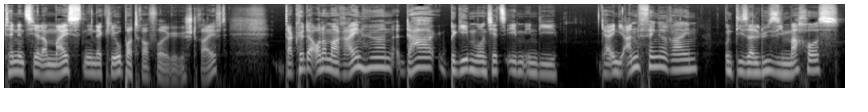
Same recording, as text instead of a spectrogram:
tendenziell am meisten in der Kleopatra-Folge gestreift. Da könnt ihr auch noch mal reinhören. Da begeben wir uns jetzt eben in die, ja, in die Anfänge rein. Und dieser Lysimachos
